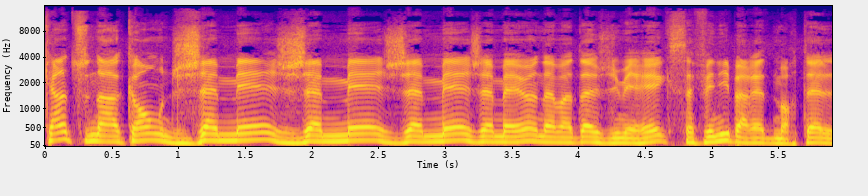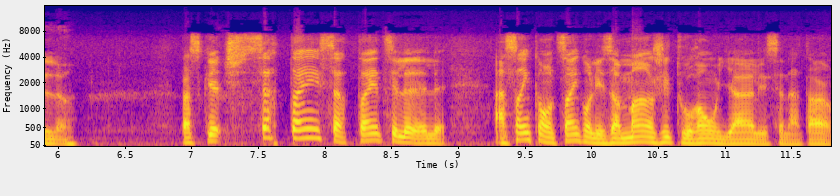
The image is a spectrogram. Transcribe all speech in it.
Quand tu n'en comptes jamais, jamais, jamais, jamais un avantage numérique, ça finit par être mortel. Là. Parce que je suis certain, certain, tu sais, le- le- à 5 contre 5, on les a mangés tout rond hier, les sénateurs.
